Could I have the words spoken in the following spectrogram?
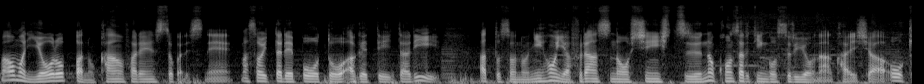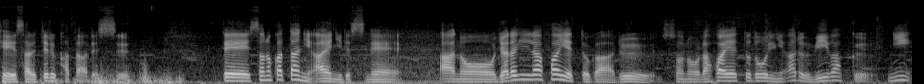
まあ、主にヨーロッパのカンファレンスとかですね、まあ、そういったレポートを上げていたりあとその日本やフランスの進出のコンサルティングをするような会社を経営されている方です。でその方に会いにですねあのギャラリー・ラファイエットがあるそのラファイエット通りにある WeWork に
